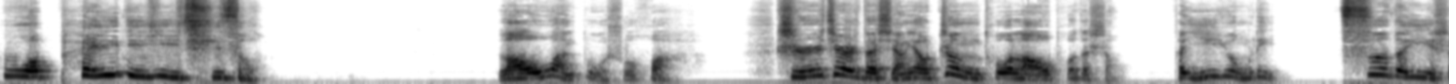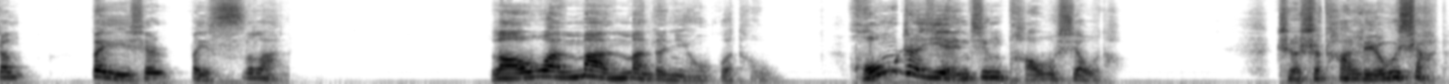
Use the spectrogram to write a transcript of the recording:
我陪你一起走。老万不说话了，使劲的想要挣脱老婆的手，他一用力，呲的一声，背心被撕烂了。老万慢慢的扭过头，红着眼睛咆哮道：“这是他留下的。”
